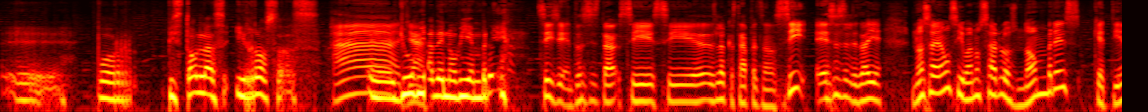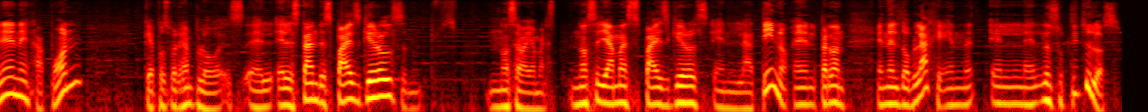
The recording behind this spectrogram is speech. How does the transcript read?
eh, por pistolas y rosas, ah, eh, lluvia de noviembre. Sí, sí, entonces está, sí, sí, es lo que estaba pensando. Sí, ese es el detalle. No sabemos si van a usar los nombres que tienen en Japón. Que pues, por ejemplo, el, el stand de Spice Girls no se va a llamar, no se llama Spice Girls en latino, en, perdón, en el doblaje, en, los subtítulos.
